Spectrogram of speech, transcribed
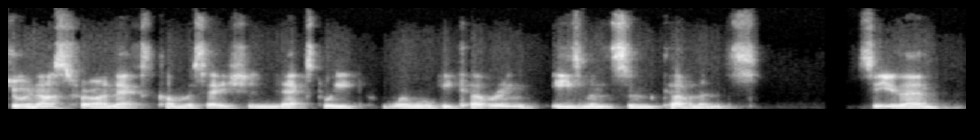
Join us for our next conversation next week when we'll be covering easements and covenants. See you then.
